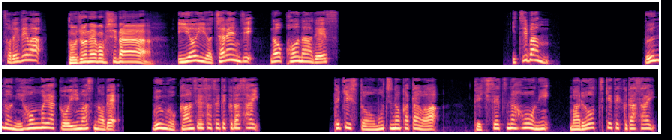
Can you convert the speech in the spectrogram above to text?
それでは、 도전해봅시다. いよいよチャレンジのコーナーです。 1番。文の日本語訳を言いますので、文を完成させてください。テキストをお持ちの方は、適切な方に丸をつけてください。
